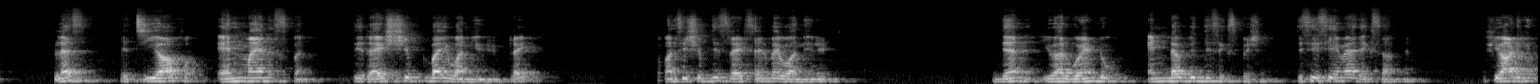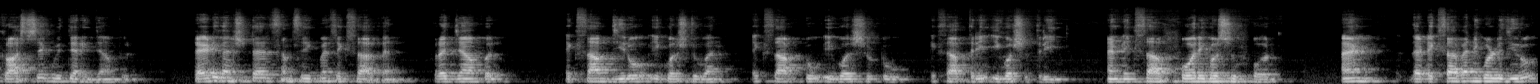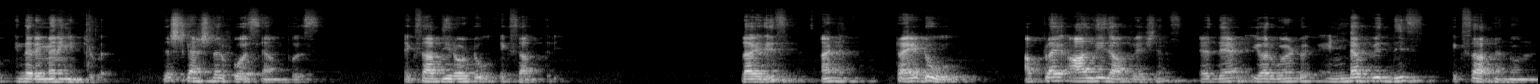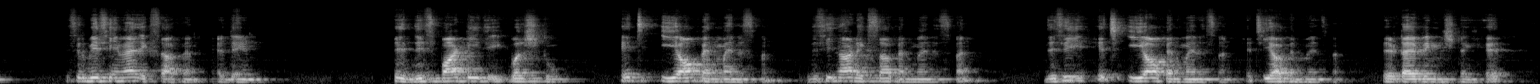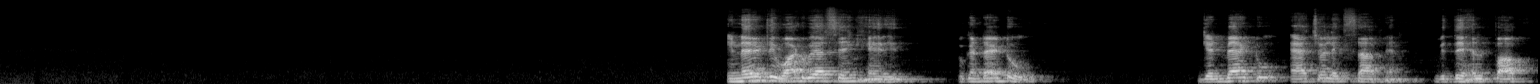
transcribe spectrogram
plus g of n minus 1. The right shift by one unit, right? Once you shift this right side by one unit, then you are going to end up with this expression. This is same as n. If you want, you can cross check with an example. Try to consider some sequence x of n. For example, x of 0 equals to 1, x of 2 equals to 2, x of 3 equals to 3 and x of 4 equals to 4 and that x of n equal to 0 in the remaining interval. Just consider four samples x of 0 to x of 3 like this and try to apply all these operations at the end you are going to end up with this x of n only. This will be same as x of n at the end. See, this part is equals to h e of n minus 1. This is not x of n minus 1 this is h e of n minus 1, h e of n minus 1. They're typing mistake here. Indirectly, what we are saying here is you can try to get back to actual x of n with the help of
